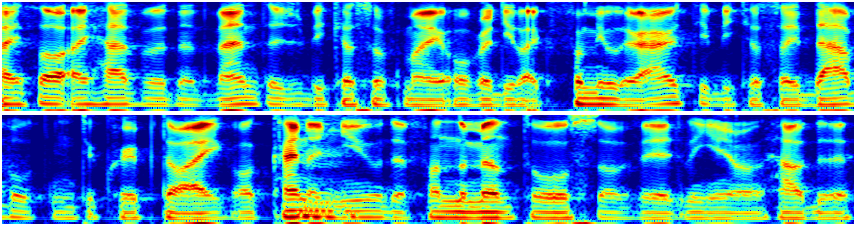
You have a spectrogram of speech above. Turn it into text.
I thought I have an advantage because of my already like familiarity because I dabbled into crypto. I kind of Mm. knew the fundamentals of it, you know, how the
